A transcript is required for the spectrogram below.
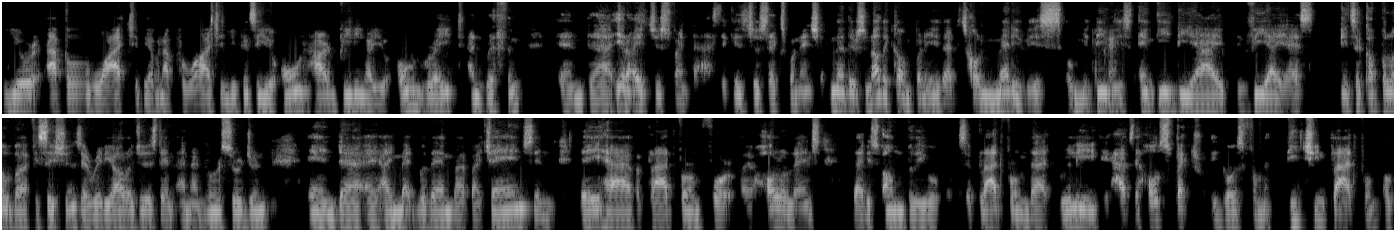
your Apple Watch if you have an Apple Watch, and you can see your own heart beating at your own rate and rhythm and uh, you know it's just fantastic it's just exponential now there's another company that's called medivis or medivis okay. m-e-d-i-v-i-s it's a couple of uh, physicians, a radiologist and, and a neurosurgeon, and uh, I, I, met with them by, by chance, and they have a platform for a HoloLens that is unbelievable. It's a platform that really has a whole spectrum. It goes from a teaching platform of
